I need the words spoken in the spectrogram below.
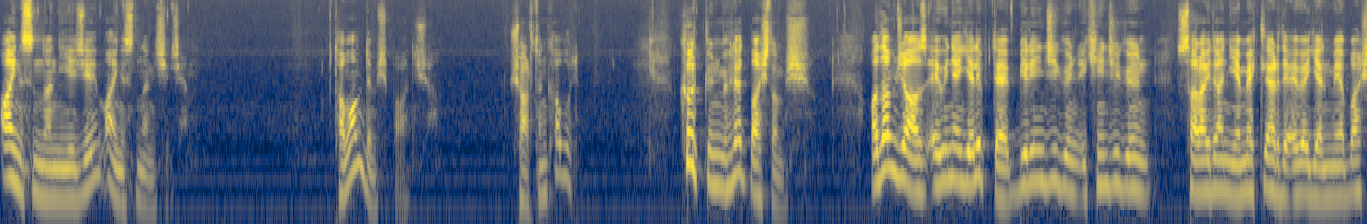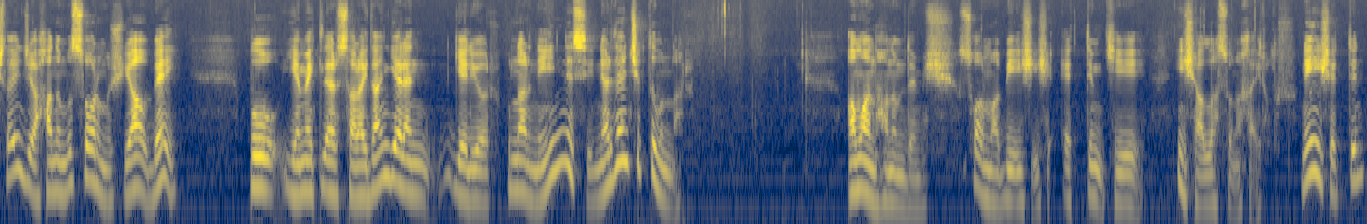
Aynısından yiyeceğim, aynısından içeceğim. Tamam demiş padişah. Şartın kabul. 40 gün mühlet başlamış. Adamcağız evine gelip de birinci gün, ikinci gün saraydan yemekler de eve gelmeye başlayınca hanımı sormuş. Ya bey bu yemekler saraydan gelen geliyor. Bunlar neyin nesi? Nereden çıktı bunlar? Aman hanım demiş. Sorma bir iş, iş ettim ki inşallah sonu hayır olur. Ne iş ettin?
